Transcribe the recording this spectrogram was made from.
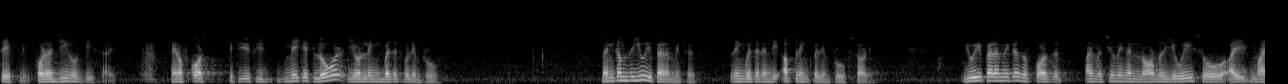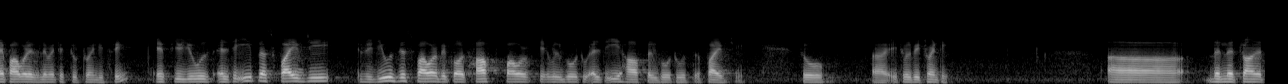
safely for the G node B side and of course if you, if you make it lower your link budget will improve. Then comes the UE parameters link budget and the uplink will improve sorry. UE parameters of course I am assuming a normal UE so I my power is limited to 23 if you use LTE plus 5G reduce this power because half power will go to LTE, half will go to the 5G. So uh, it will be 20. Uh, then the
